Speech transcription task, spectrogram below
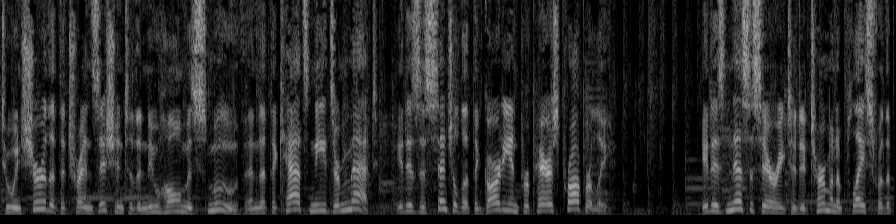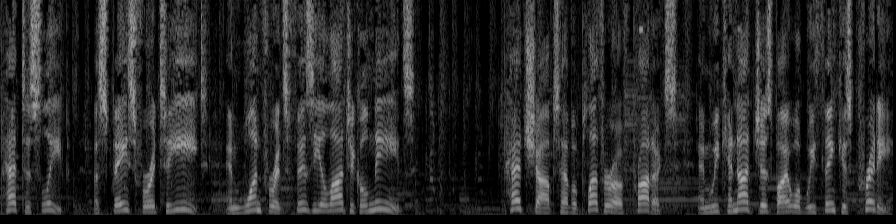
to ensure that the transition to the new home is smooth and that the cat's needs are met, it is essential that the guardian prepares properly. It is necessary to determine a place for the pet to sleep, a space for it to eat, and one for its physiological needs. Pet shops have a plethora of products, and we cannot just buy what we think is pretty,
